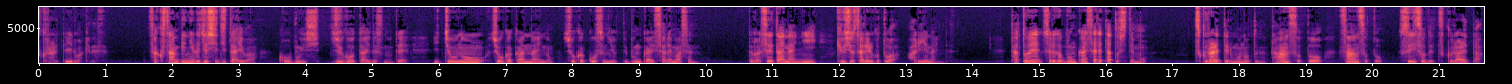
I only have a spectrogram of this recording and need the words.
作られているわけです。酢酸ビニル樹脂自体は高分子、重合体ですので、胃腸の消化管内の消化酵素によって分解されません。だから生体内に吸収されることはありえないんです。たとえそれが分解されたとしても、作られているものというのは炭素と酸素と水素で作られた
